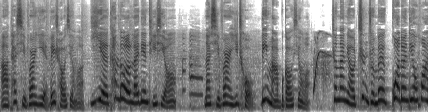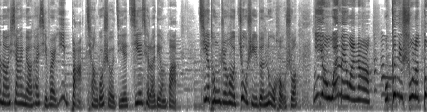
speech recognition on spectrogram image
啊，他媳妇儿也被吵醒了，也看到了来电提醒。那媳妇儿一瞅，立马不高兴了。张大鸟正准备挂断电话呢，下一秒他媳妇儿一把抢过手机，接起了电话。接通之后就是一顿怒吼，说：“你有完没完呢？我跟你说了多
